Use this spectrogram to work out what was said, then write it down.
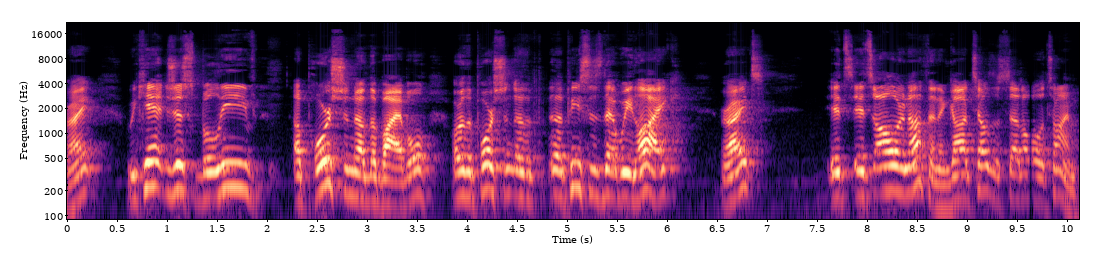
right? We can't just believe a portion of the Bible or the portion of the pieces that we like, right? It's, it's all or nothing. And God tells us that all the time.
